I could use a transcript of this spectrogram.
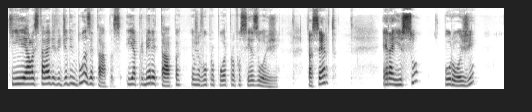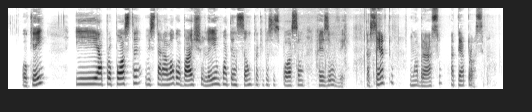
que ela estará dividida em duas etapas. E a primeira etapa eu já vou propor para vocês hoje. Tá certo? Era isso por hoje, ok? E a proposta estará logo abaixo. Leiam com atenção para que vocês possam resolver. Tá certo? Um abraço, até a próxima.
